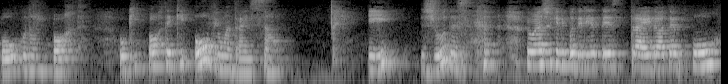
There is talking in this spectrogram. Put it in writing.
pouco, não importa. O que importa é que houve uma traição. E Judas, eu acho que ele poderia ter traído até por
